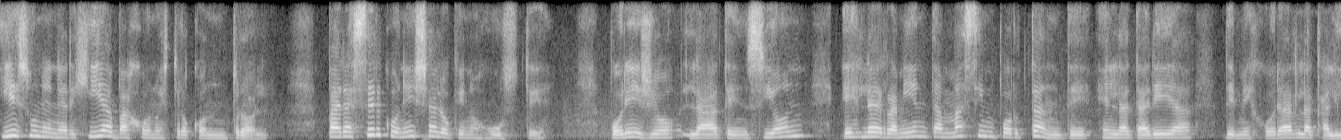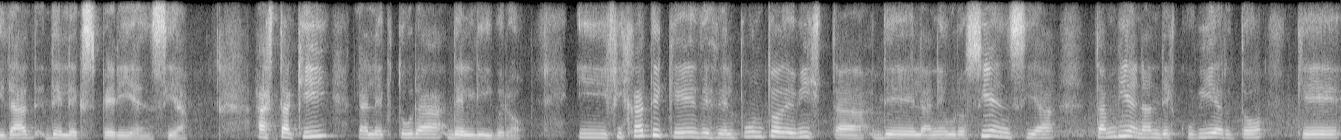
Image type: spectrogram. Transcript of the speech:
Y es una energía bajo nuestro control, para hacer con ella lo que nos guste. Por ello, la atención es la herramienta más importante en la tarea de mejorar la calidad de la experiencia. Hasta aquí la lectura del libro. Y fíjate que desde el punto de vista de la neurociencia también han descubierto que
